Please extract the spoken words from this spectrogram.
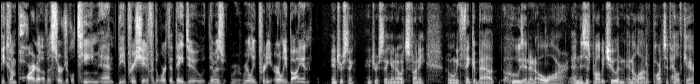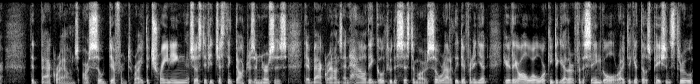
become part of a surgical team and be appreciated for the work that they do, there was really pretty early buy in. Interesting. Interesting. You know, it's funny when we think about who's in an OR, and this is probably true in, in a lot of parts of healthcare the backgrounds are so different, right? The training, just if you just think doctors and nurses, their backgrounds and how they go through the system are so radically different. And yet here they are all working together for the same goal, right? To get those patients through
